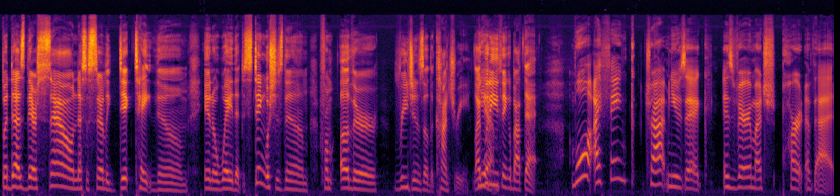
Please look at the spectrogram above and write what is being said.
but does their sound necessarily dictate them in a way that distinguishes them from other regions of the country? Like, what do you think about that? Well, I think trap music is very much part of that,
